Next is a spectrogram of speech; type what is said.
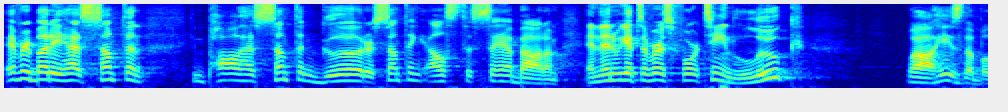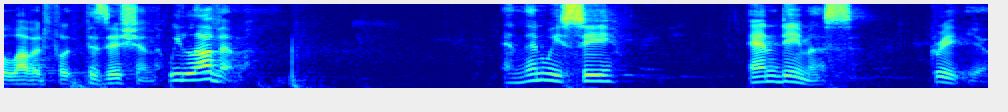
Everybody has something, Paul has something good or something else to say about him. And then we get to verse 14. Luke, well, he's the beloved physician. We love him. And then we see, and Demas greet you.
